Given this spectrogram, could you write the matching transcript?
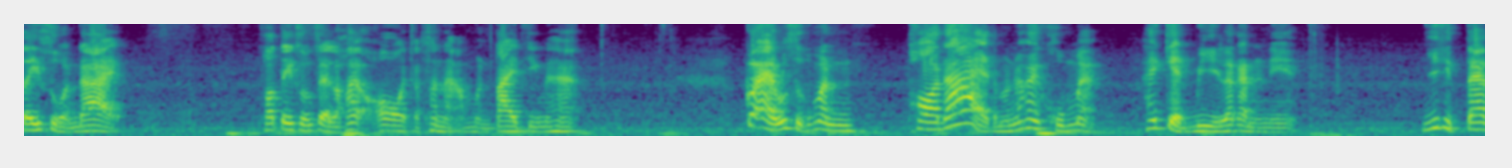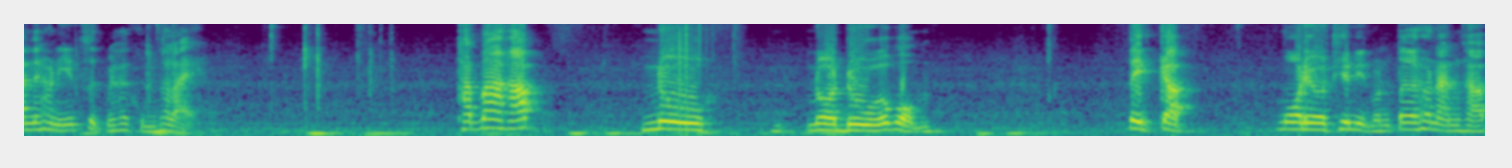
ตีสวนได้ พอตีสวนเสร็จแล้วค่อยออกจากสนามเหมือนตายจริงนะฮะ ก็แอบรู้สึกว่ามันพอได้แต่มันไม่ค่อยคุ้มอะ ให้เกรด B แล้วกันอันนี้ยี่สิบแต้มได้เท่านี้รู้สึกไม่ค่อยคุ้มเท่าไหร่ถัดมาครับ นูโนดูครับผม ติดกับโมเดลทีนิตมอนเตอร์เท่านั้นครับ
